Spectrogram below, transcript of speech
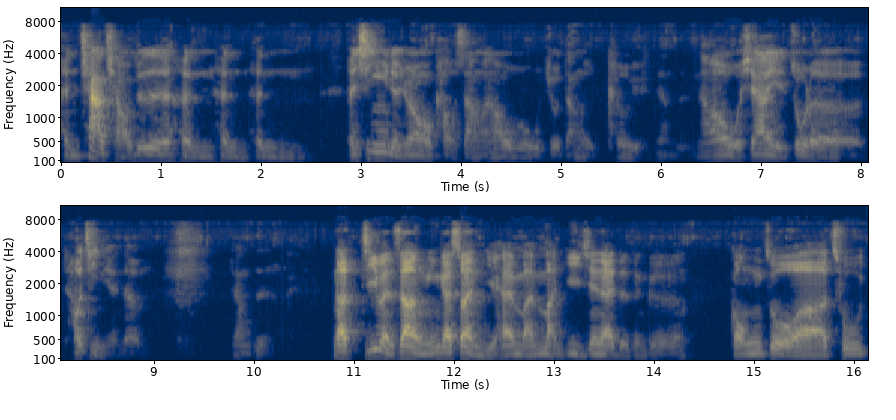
很恰巧，就是很很很很幸运的就让我考上了，然后我就当了科员这样子。然后我现在也做了好几年的这样子。那基本上应该算也还蛮满意现在的整个工作啊，出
